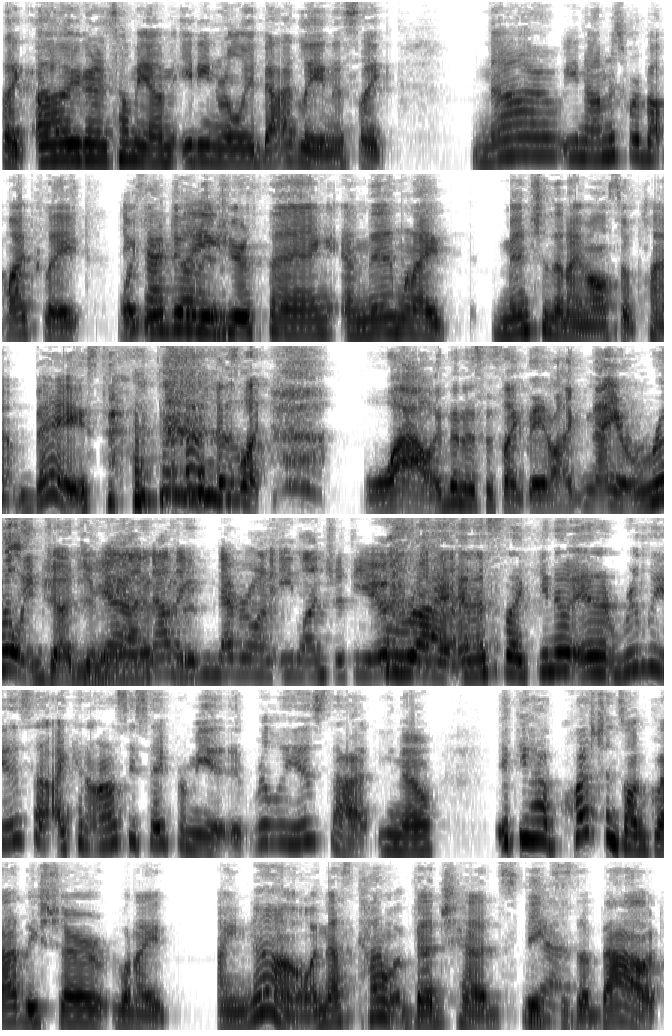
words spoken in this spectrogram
like, oh, you're going to tell me I'm eating really badly, and it's like, no, you know, I'm just worried about my plate. What exactly. you're doing is your thing, and then when I mention that I'm also plant based, it's like, wow. And then it's just like, they're like, now you're really judging yeah, me. Yeah, now they never want to eat lunch with you. right. And it's like, you know, and it really is that. I can honestly say for me, it really is that, you know, if you have questions, I'll gladly share what I, I know. And that's kind of what Veg Head Speaks yeah. is about.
